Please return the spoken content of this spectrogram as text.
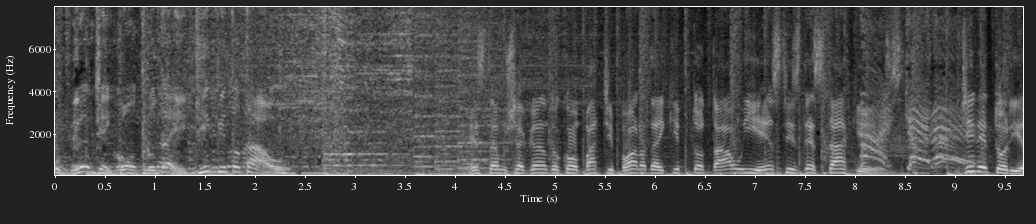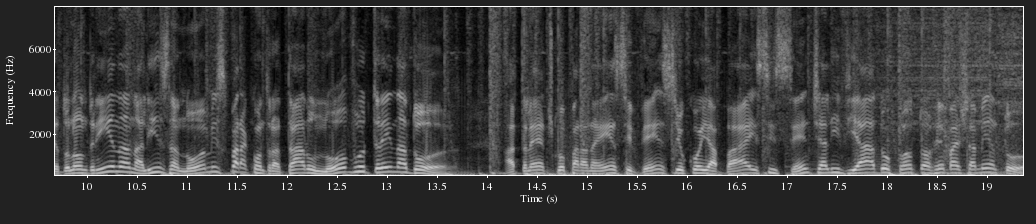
O grande encontro da equipe total. Estamos chegando com o bate-bola da equipe total e estes destaques. Diretoria do Londrina analisa nomes para contratar um novo treinador. Atlético Paranaense vence o Cuiabá e se sente aliviado quanto ao rebaixamento.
